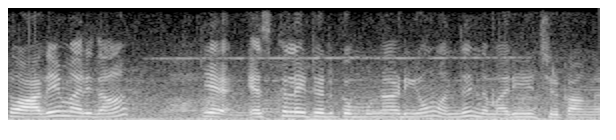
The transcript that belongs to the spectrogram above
ஸோ அதே மாதிரி தான் எஸ்கலேட்டருக்கு முன்னாடியும் வந்து இந்த மாதிரி வச்சுருக்காங்க.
